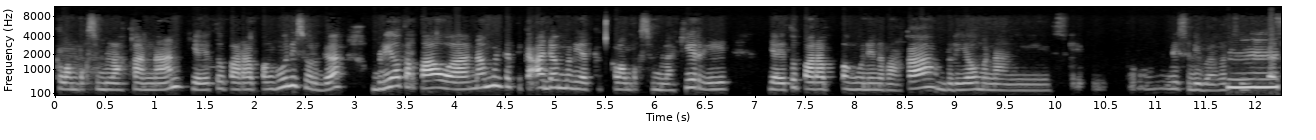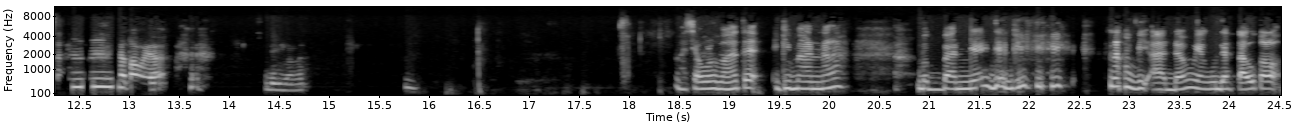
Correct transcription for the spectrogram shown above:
kelompok sebelah kanan, yaitu para penghuni surga, beliau tertawa. Namun ketika Adam melihat ke kelompok sebelah kiri, yaitu para penghuni neraka, beliau menangis. Kayak gitu. Ini sedih banget sih. Hmm. Gak tahu ya. sedih banget. Masya Allah banget ya. Gimana bebannya jadi Nabi Adam yang udah tahu kalau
